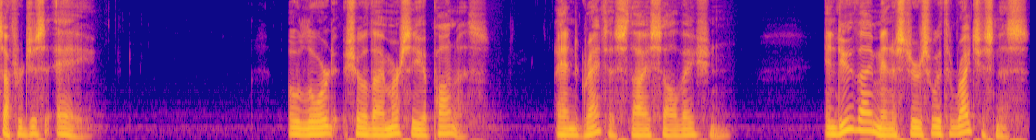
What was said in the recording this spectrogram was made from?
Suffrages A. O Lord, show thy mercy upon us, and grant us thy salvation. Endue thy ministers with righteousness,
